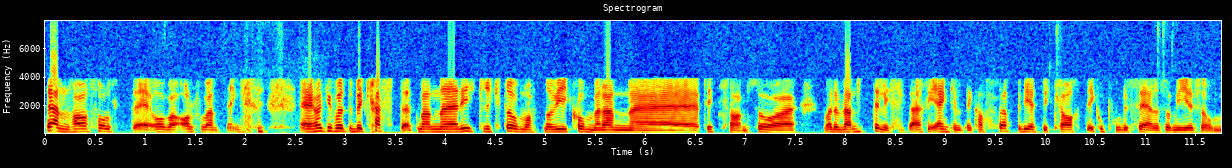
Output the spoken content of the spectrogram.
Den har solgt eh, over all forventning. Jeg har ikke fått det bekreftet, men eh, det gikk rykter om at når vi kom med den pizzaen, så var det ventelister i enkelte kasser fordi at vi klarte ikke å produsere så mye som,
